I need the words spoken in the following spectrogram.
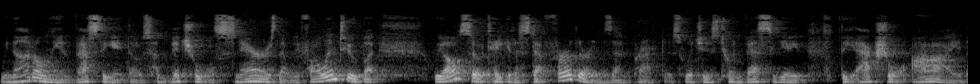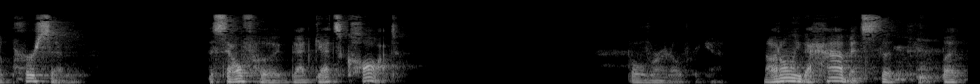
we not only investigate those habitual snares that we fall into, but we also take it a step further in Zen practice, which is to investigate the actual I, the person, the selfhood that gets caught over and over again. Not only the habits, that, but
